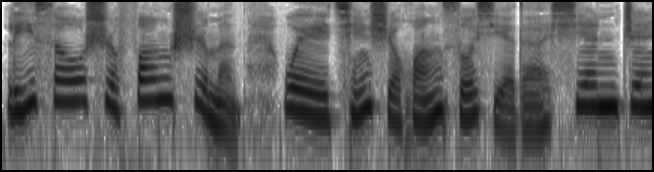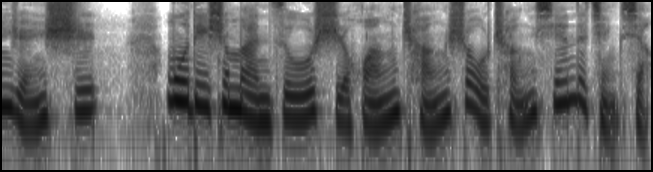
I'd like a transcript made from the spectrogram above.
离骚》是方士们为秦始皇所写的仙真人诗，目的是满足始皇长寿成仙的景象。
